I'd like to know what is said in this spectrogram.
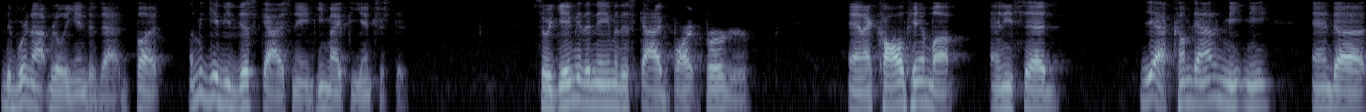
we're not really into that. But let me give you this guy's name. He might be interested. So he gave me the name of this guy, Bart Berger. And I called him up and he said, Yeah, come down and meet me. And uh,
